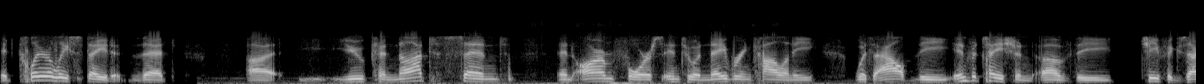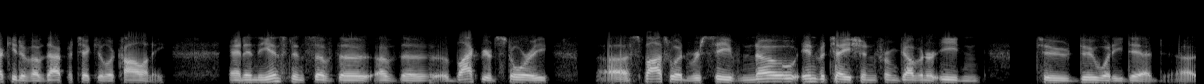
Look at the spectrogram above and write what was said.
it clearly stated that uh, you cannot send an armed force into a neighboring colony without the invitation of the chief executive of that particular colony. And in the instance of the of the Blackbeard story, uh, Spotswood received no invitation from Governor Eden to do what he did. Uh,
